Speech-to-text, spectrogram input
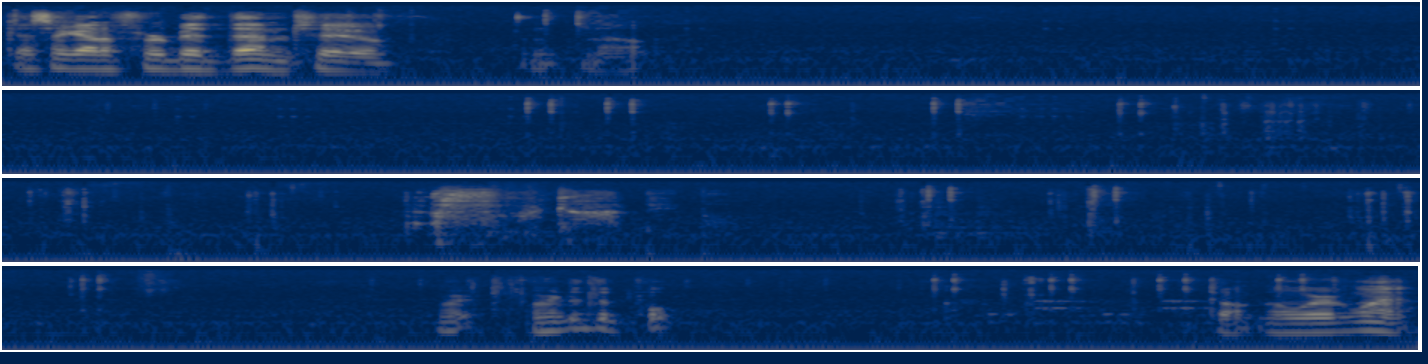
Guess I gotta forbid them too. No. Where, did the pull? Don't know where it went.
